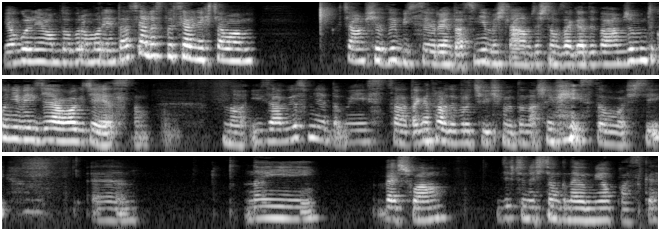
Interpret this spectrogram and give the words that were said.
Ja ogólnie mam dobrą orientację, ale specjalnie chciałam, chciałam się wybić z tej orientacji. Nie myślałam, zresztą zagadywałam, żebym tylko nie wiedziała, gdzie jestem. No i zawiózł mnie do miejsca, tak naprawdę wróciliśmy do naszej miejscowości. No i weszłam, dziewczyny ściągnęły mi opaskę.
